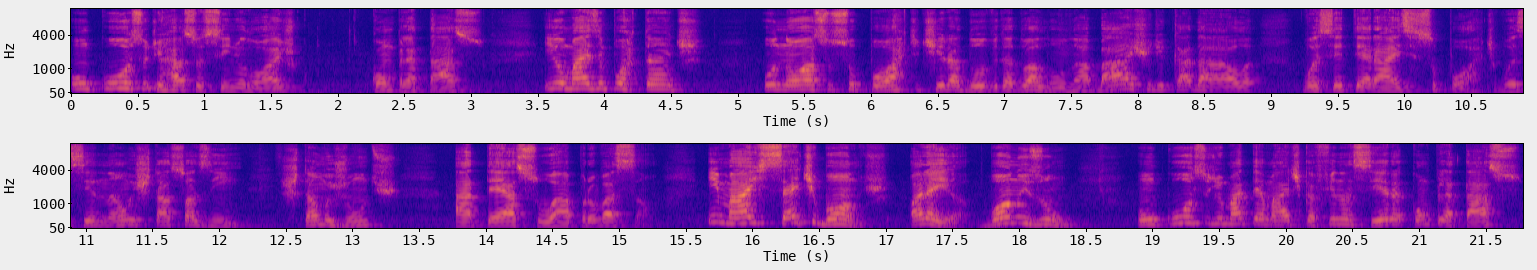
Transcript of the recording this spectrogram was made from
um curso de raciocínio lógico, completaço, e o mais importante, o nosso suporte tira a dúvida do aluno. Abaixo de cada aula, você terá esse suporte. Você não está sozinho. Estamos juntos até a sua aprovação. E mais sete bônus. Olha aí, ó. bônus 1, um, um curso de matemática financeira completaço.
